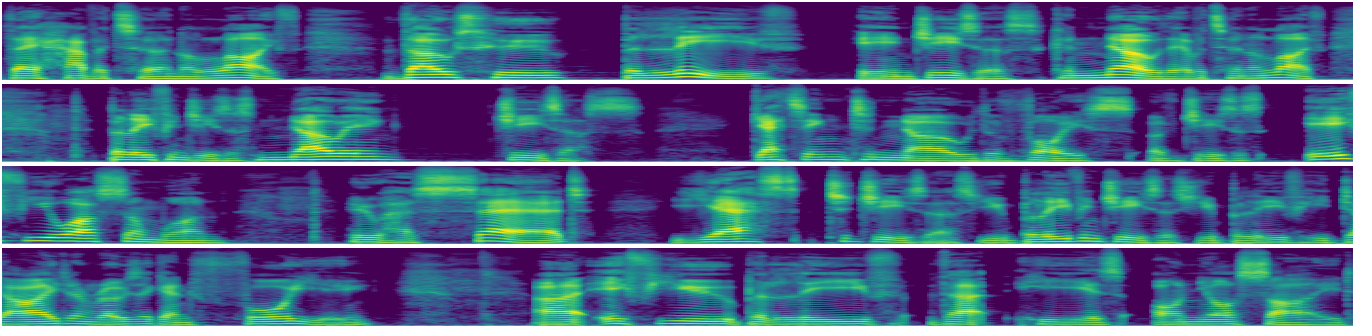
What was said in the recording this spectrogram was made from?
they have eternal life. Those who believe in Jesus can know they have eternal life. Belief in Jesus, knowing Jesus, getting to know the voice of Jesus. If you are someone who has said yes to Jesus, you believe in Jesus, you believe he died and rose again for you, uh, if you believe that he is on your side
